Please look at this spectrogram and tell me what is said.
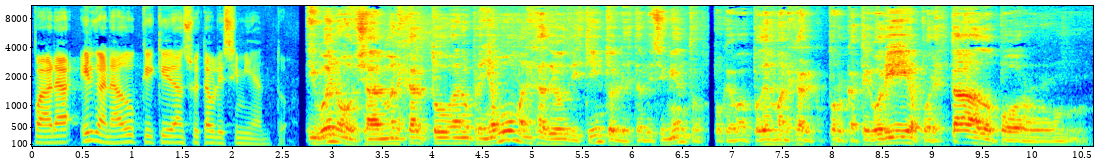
para el ganado que queda en su establecimiento. Y bueno, ya manejar todo ganado preñado, vos manejas de distinto el establecimiento, porque podés manejar por categoría, por estado, por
